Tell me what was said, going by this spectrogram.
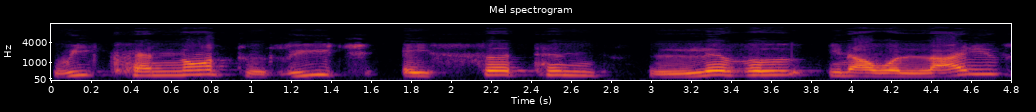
we cannot reach a certain level in our lives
